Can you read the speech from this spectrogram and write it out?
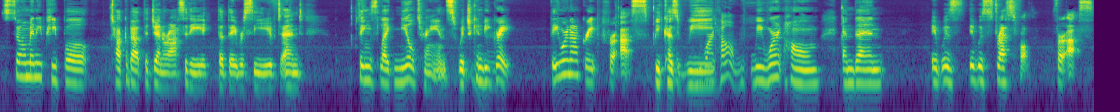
so many people talk about the generosity that they received and things like meal trains, which can be Mhm. great. They were not great for us because we You weren't home. we weren't home and then it was it was stressful for us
